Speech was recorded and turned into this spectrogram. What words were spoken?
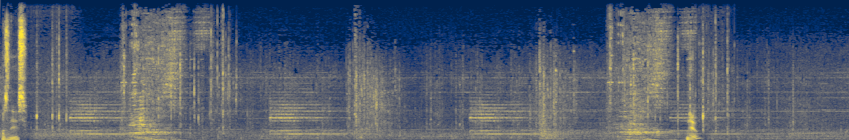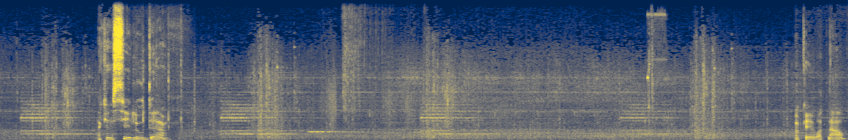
What's this? No. I can see loot there. Okay, what now?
